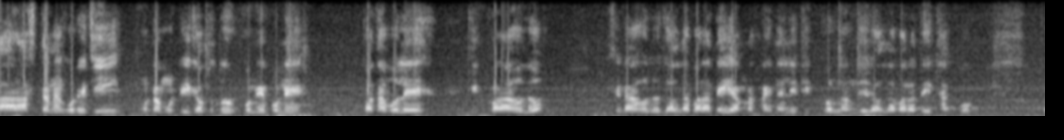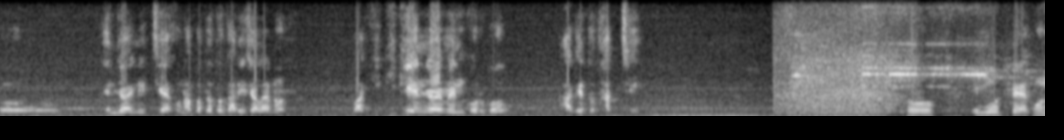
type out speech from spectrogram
আর আস্তানা করেছি। মোটামুটি যতদূর ফোনে ফোনে কথা বলে ঠিক করা হলো। সেটা হলো জলদাপাড়াতেই আমরা ফাইনালি ঠিক করলাম যে জলদাপাড়াতেই থাকব। তো এনজয় নিচ্ছি এখন আপাতত গাড়ি চালানোর। বাকি কি কি এনজয়মেন্ট করব, আগে তো থাকছেই। তো এই মুহূর্তে এখন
